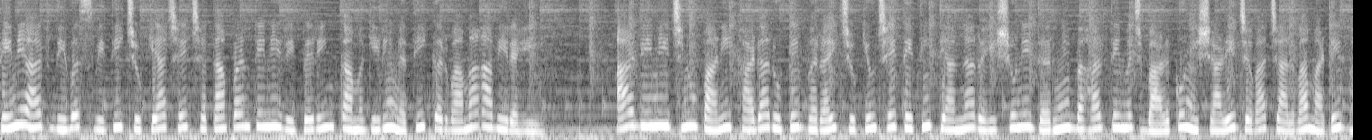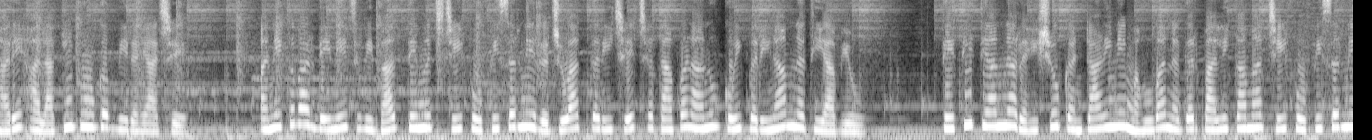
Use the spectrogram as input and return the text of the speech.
તેને આઠ દિવસ વીતી ચૂક્યા છે છતાં પણ તેને રિપેરિંગ કામગીરી નથી કરવામાં આવી રહી. આ ડેમેજનું પાણી ખાડા રૂપે ભરાઈ ચૂક્યું છે તેથી ત્યાંના રહીશોને ઘરની બહાર તેમજ બાળકો નિશાળે જવા ચાલવા માટે ભારે હાલાકી ભોગવવી રહ્યા છે. અનેકવાર ડેમેજ વિભાગ તેમજ ચીફ ઓફિસરને રજૂઆત કરી છે છતાં પણ આનું કોઈ પરિણામ નથી આવ્યું. તેથી ત્યાંના રહીશો કંટાળીને મહુવા નગરપાલિકામાં ચીફ ઓફિસરને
